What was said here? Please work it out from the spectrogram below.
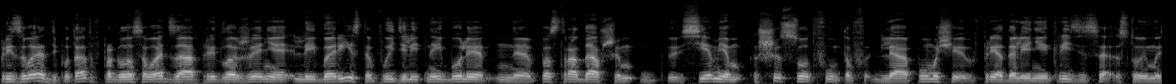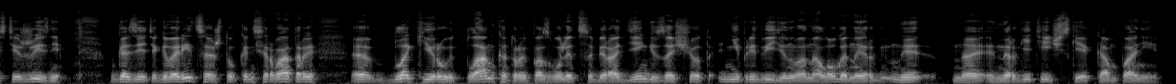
призывает депутатов проголосовать за предложение лейбористов выделить наиболее э, пострадавшим э, семьям 600 фунтов для помощи в преодолении кризиса стоимости жизни. В газете говорится, что консерваторы э, блокируют план, который позволит собирать деньги за счет непредвиденного налога на энергетические компании.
